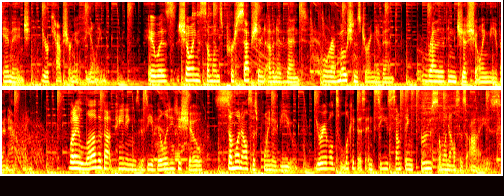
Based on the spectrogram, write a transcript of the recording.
image, you're capturing a feeling. It was showing someone's perception of an event or emotions during an event rather than just showing the event happening. What I love about paintings is the ability to show someone else's point of view. You're able to look at this and see something through someone else's eyes.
